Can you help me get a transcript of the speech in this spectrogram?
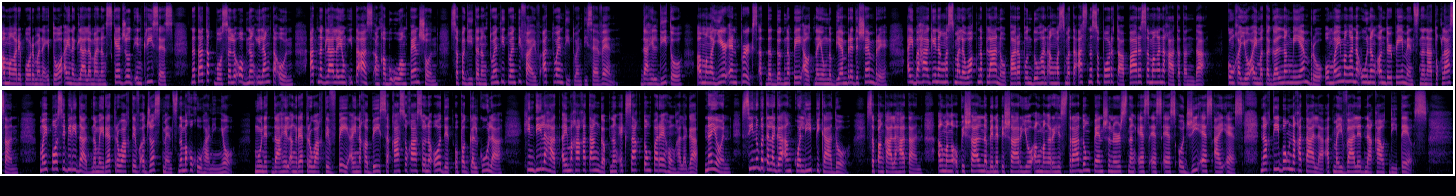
Ang mga reforma na ito ay naglalaman ng scheduled increases na tatakbo sa loob ng ilang taon at naglalayong itaas ang kabuuang pensyon sa pagitan ng 2025 at 2027. Dahil dito, ang mga year-end perks at dagdag na payout na yung Nobyembre-Desyembre ay bahagi ng mas malawak na plano para punduhan ang mas mataas na suporta para sa mga nakatatanda. Kung kayo ay matagal ng miyembro o may mga naunang underpayments na natuklasan, may posibilidad na may retroactive adjustments na makukuha ninyo. Ngunit dahil ang retroactive pay ay nakabase sa kaso-kaso na audit o pagkalkula, hindi lahat ay makakatanggap ng eksaktong parehong halaga. Nayon, sino ba talaga ang kwalipikado? Sa pangkalahatan, ang mga opisyal na benepisyaryo ang mga rehistradong pensioners ng SSS o GSIS na aktibong nakatala at may valid na account details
